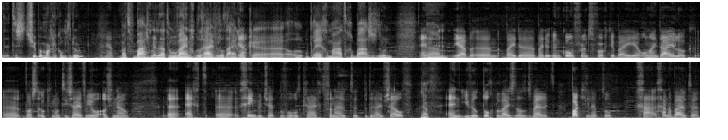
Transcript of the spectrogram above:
het is super makkelijk om te doen. Ja. Maar het verbaast me inderdaad hoe weinig bedrijven dat eigenlijk ja. uh, op regelmatige basis doen. En um, ja, um, bij de, bij de Unconference, vorige keer bij Online Dialog, uh, was er ook iemand die zei van joh, als je nou echt geen budget bijvoorbeeld krijgt vanuit het bedrijf zelf ja. en je wilt toch bewijzen dat het werkt, pak je laptop, Ga, ga, naar buiten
